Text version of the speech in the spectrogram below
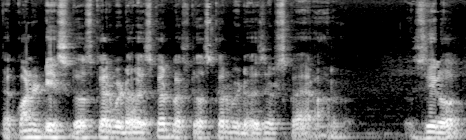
the quantities dou square by dou y square plus dou square by dou z square are 0.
